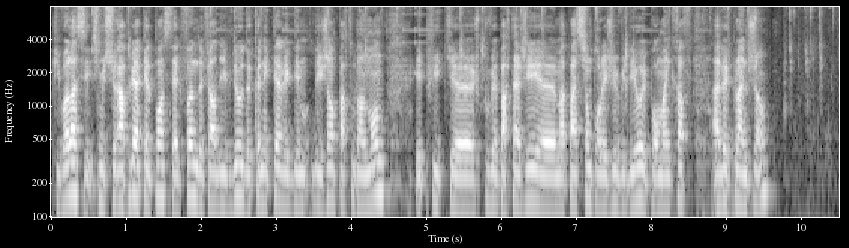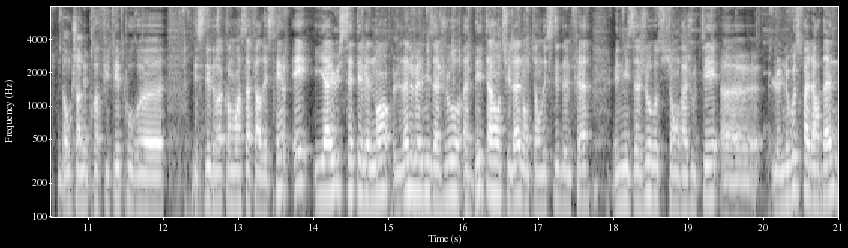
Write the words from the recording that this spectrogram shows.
puis voilà, je me suis rappelé à quel point c'était le fun de faire des vidéos, de connecter avec des, gens partout dans le monde. Et puis que je pouvais partager euh, ma passion pour les jeux vidéo et pour Minecraft avec plein de gens. Donc j'en ai profité pour euh, décider de recommencer à faire des streams. Et il y a eu cet événement, la nouvelle mise à jour des Tarantulas. Donc ils ont décidé de me faire une mise à jour où ils ont rajouté euh, le nouveau Spider-Dan.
